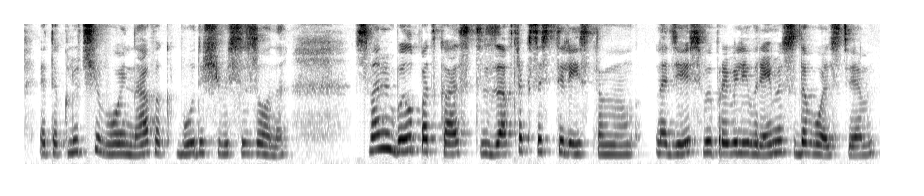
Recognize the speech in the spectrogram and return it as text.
– это ключевой навык будущего сезона. С вами был подкаст «Завтрак со стилистом». Надеюсь, вы провели время с удовольствием.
